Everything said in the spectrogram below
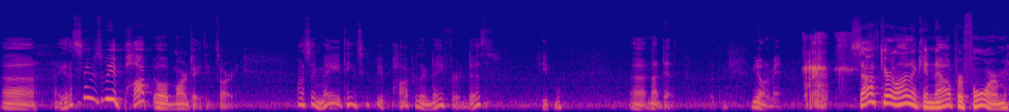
Uh, that seems to be a pop. Oh, March 18th, sorry. I say May 18th seems to be a popular day for death people. Uh, not death, but you know what I mean. South Carolina can now perform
